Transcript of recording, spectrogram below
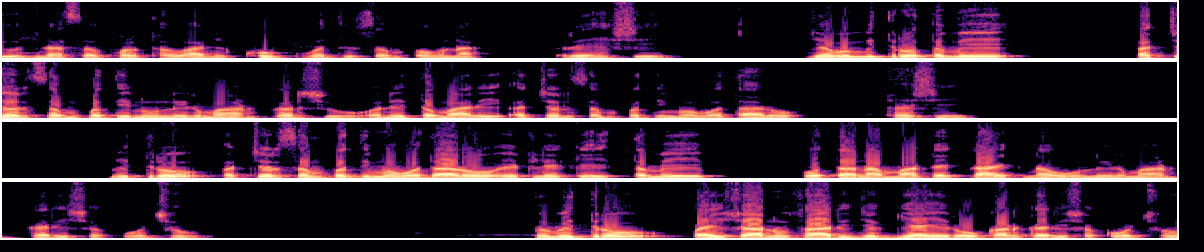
યોજના સફળ થવાની ખૂબ વધુ સંભાવના રહેશે. જેમાં મિત્રો, તમે અચળ સંપત્તિનું નિર્માણ કરશો અને તમારી અચળ સંપત્તિમાં વધારો થશે. મિત્રો, અચળ સંપત્તિમાં વધારો એટલે કે તમે પોતાના માટે કાંઈક નવું નિર્માણ કરી શકો છો. તો મિત્રો, પૈસાનું સારી જગ્યાએ રોકાણ કરી શકો છો,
